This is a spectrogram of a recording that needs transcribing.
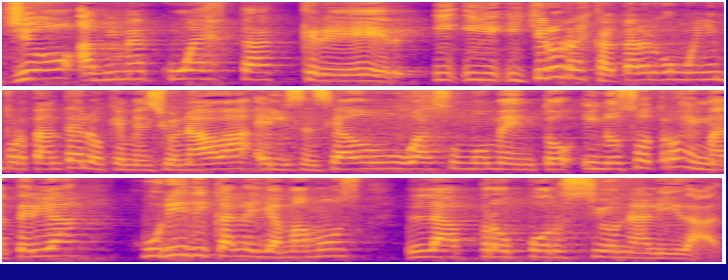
Yo, a mí me cuesta creer, y, quiero rescatar algo muy importante de lo que mencionaba el licenciado Hugo hace un momento, y nosotros en materia jurídica le llamamos la proporcionalidad.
